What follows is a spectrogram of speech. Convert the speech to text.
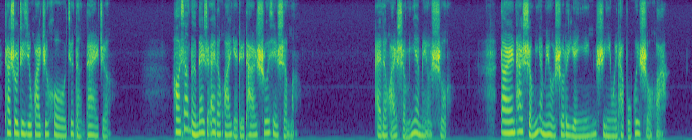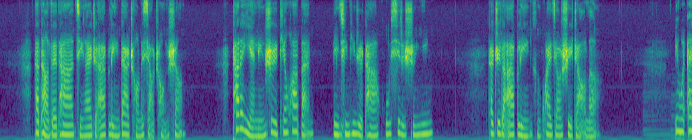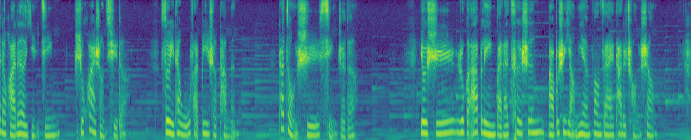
他说这句话之后，就等待着，好像等待着爱德华也对他说些什么。爱德华什么也没有说，当然，他什么也没有说的原因，是因为他不会说话。他躺在他紧挨着艾布琳大床的小床上，他的眼凝视着天花板，并倾听着他呼吸的声音。他知道阿布林很快就要睡着了，因为爱德华的眼睛是画上去的，所以他无法闭上它们。他总是醒着的。有时，如果阿布林把他侧身而不是仰面放在他的床上，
